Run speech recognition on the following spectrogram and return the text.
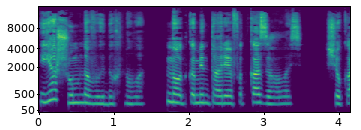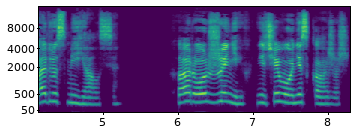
Я шумно выдохнула, но от комментариев отказалась. Щукарь рассмеялся. Хорош жених, ничего не скажешь.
